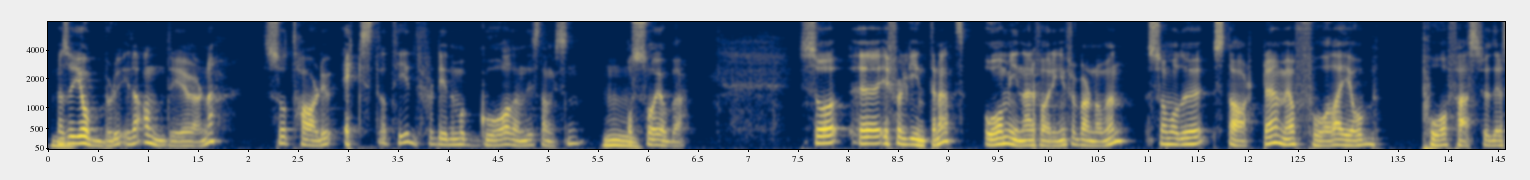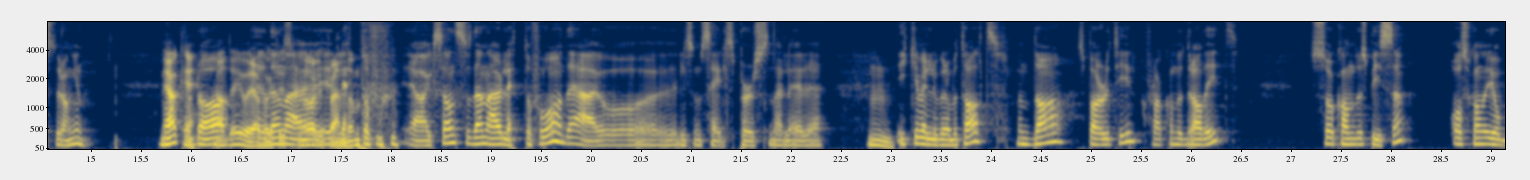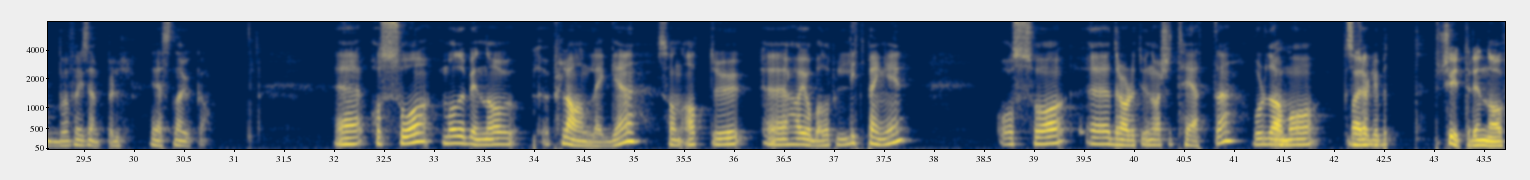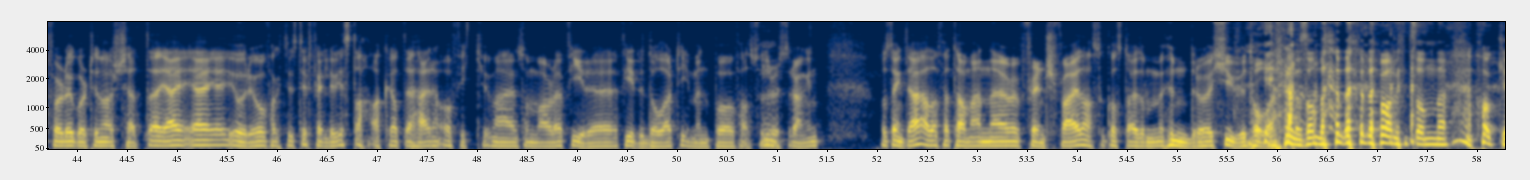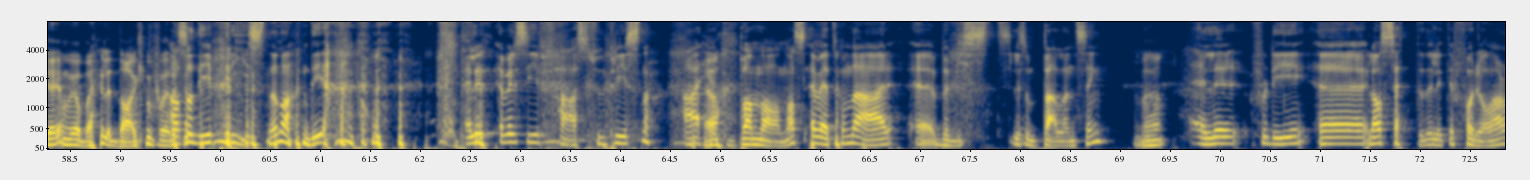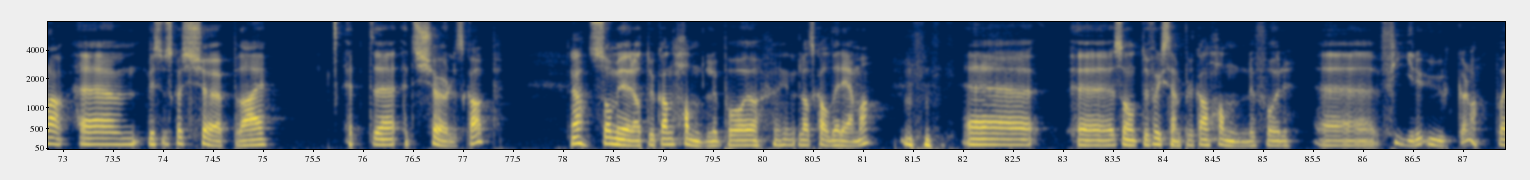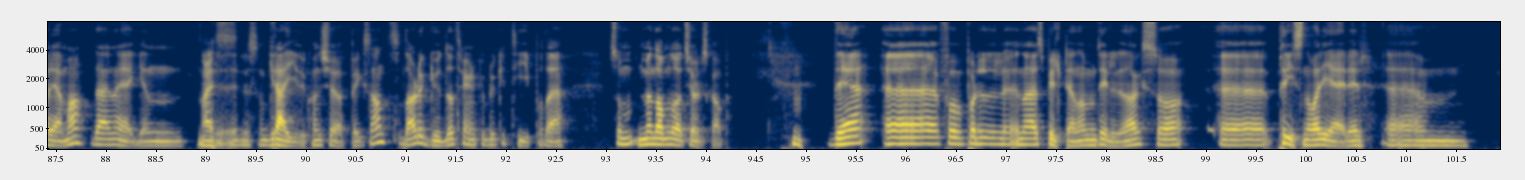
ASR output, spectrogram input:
Men så jobber du i det andre hjørnet, så tar det jo ekstra tid fordi du må gå den distansen Mm. og så jobbe. Så eh, ifølge internett og mine erfaringer fra barndommen, så må du starte med å få deg jobb på fastfood-restauranten. Ja, ok. Da- ja, det gjorde jeg faktisk. Det litt er random. å Ja, ikke sant. Så den er jo lett å få. Det er jo eh, liksom salesperson eller eh, Mm. ikke veldig bra betalt. Men da sparer du tid, for da kan du dra dit. Så kan du spise, og så kan du jobbe f.eks. resten av uka. Eh, og så må du begynne å planlegge sånn at du eh, har jobba opp litt penger, og så eh, drar du til universitetet, hvor du da må selvfølgelig bet Skyter inn nå før du går til universitetet. Jeg, jeg gjorde jo faktisk tilfeldigvis da, akkurat det her, og fikk meg som var det fire, fire dollar timen på fastfood-restauranten. Og så tenkte jeg ja, da får jeg ta meg en eh, french fry, da, som kosta liksom 120 dollar eller noe sånt. Det, det, det var litt sånn eh, Ok, jeg må jobbe hele dagen for Altså, de prisene, da, de Eller jeg vil si fastfood-prisene er helt bananas. Jeg vet ikke om det er eh, bevisst liksom balancing, ja. Eller fordi eh, La oss sette det litt i forhold her, da. Eh, hvis du skal kjøpe deg et, eh, et kjøleskap Ja. som gjør at du kan handle på La oss kalle det Rema. eh, eh, sånn at du f.eks. kan handle for eh, fire uker da, på Rema. Det er en egen Nice. liksom, greie du kan kjøpe. ikke sant? Så Da er du good, da trenger du ikke bruke tid på det. Så, men da må du ha et kjøleskap. Det eh, For på, når jeg spilte gjennom tidligere i dag, så prisene varierer eh,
